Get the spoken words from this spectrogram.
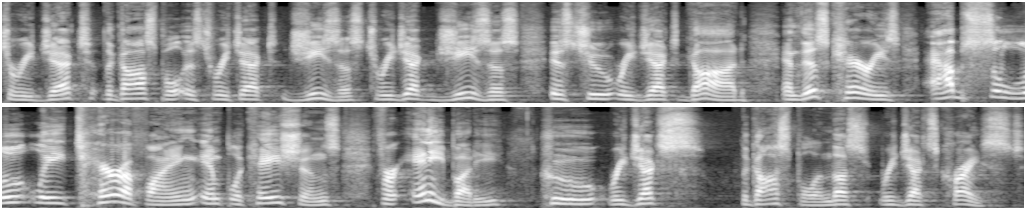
To reject the gospel is to reject Jesus. To reject Jesus is to reject God. And this carries absolutely terrifying implications for anybody who rejects the gospel and thus rejects Christ,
